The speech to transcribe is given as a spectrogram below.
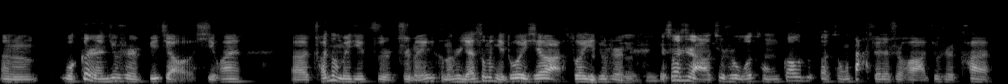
嗯，我个人就是比较喜欢呃传统媒体纸纸媒可能是严肃媒体多一些吧，所以就是也算是啊，就是我从高中呃从大学的时候啊，就是看《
